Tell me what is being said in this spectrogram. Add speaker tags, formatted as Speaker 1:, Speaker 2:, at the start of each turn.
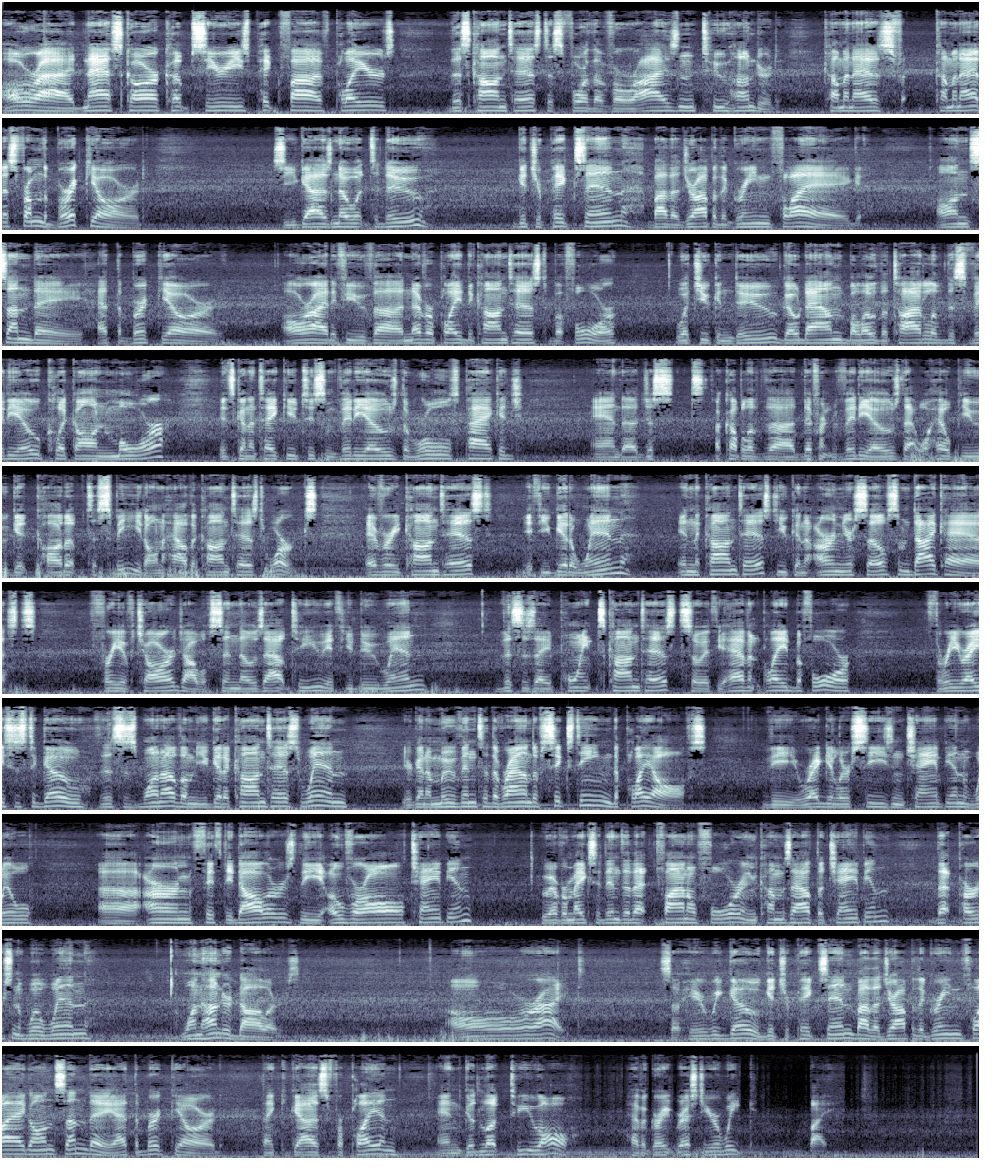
Speaker 1: All right, NASCAR Cup Series Pick 5 players. This contest is for the Verizon 200 coming at us coming at us from the Brickyard. So you guys know what to do. Get your picks in by the drop of the green flag on Sunday at the Brickyard. All right, if you've uh, never played the contest before, what you can do, go down below the title of this video, click on More. It's going to take you to some videos, the rules package, and uh, just a couple of the different videos that will help you get caught up to speed on how the contest works. Every contest, if you get a win in the contest, you can earn yourself some die casts free of charge. I will send those out to you if you do win. This is a points contest, so if you haven't played before, three races to go. This is one of them. You get a contest win, you're going to move into the round of 16, the playoffs. The regular season champion will uh, earn $50. The overall champion, whoever makes it into that final four and comes out the champion, that person will win $100. All right. So here we go. Get your picks in by the drop of the green flag on Sunday at the Brickyard. Thank you guys for playing and good luck to you all. Have a great rest of your week. Bye.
